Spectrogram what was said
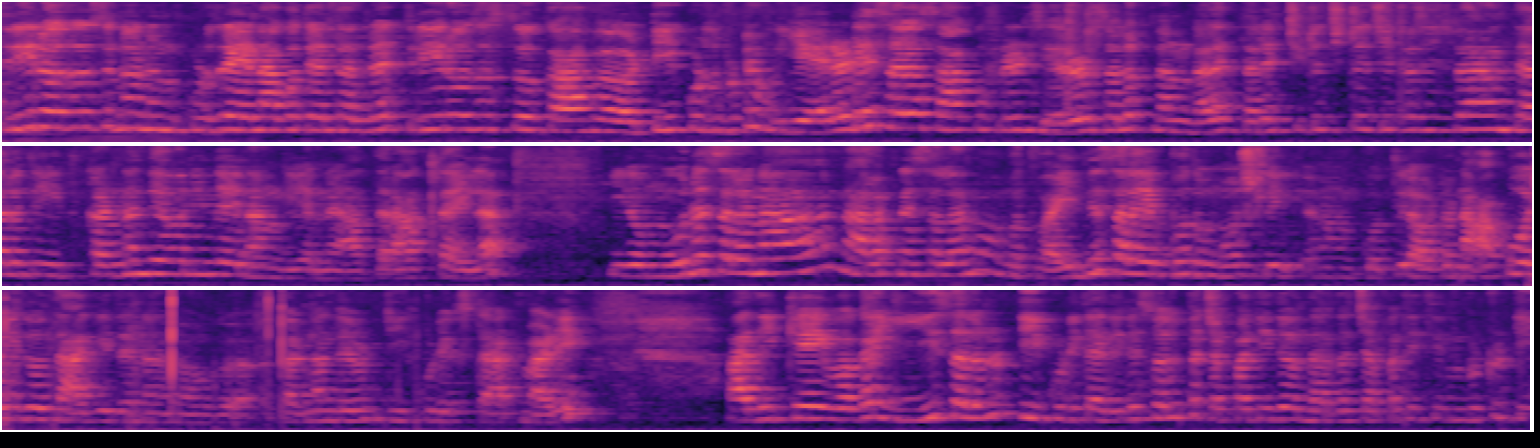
ತ್ರೀ ರೋಸಸ್ ನಾನು ಕುಡಿದ್ರೆ ಏನಾಗುತ್ತೆ ಅಂತಂದರೆ ತ್ರೀ ರೋಸಸ್ ಟೀ ಕುಡಿದ್ಬಿಟ್ಟು ಎರಡೇ ಸಲ ಸಾಕು ಫ್ರೆಂಡ್ಸ್ ಎರಡು ಸಲ ನನಗೆ ಅದೇ ತಲೆ ಚಿಟ ಚಿಟ ಚಿಟ ಚಿಟ ಅಂತ ಇರುತ್ತೆ. ಇದು ಕಣ್ಣನ್ ದೇವನಿಂದ ನಂಗೆ ಏನ್ ಆ ಥರ ಆಗ್ತಾ ಇಲ್ಲ. ಈಗ ಮೂರನೇ ಸಲನ, ನಾಲ್ಕನೇ ಸಲನೂ ಮತ್ತು ಐದನೇ ಸಲ ಇರ್ಬೋದು ಮೋಸ್ಟ್ಲಿ ಗೊತ್ತಿಲ್ಲ, ಒಟ್ಟು ನಾಲ್ಕು ಐದು ಅಂತ ಆಗಿದೆ ನಾನು, ಕಣ್ಣನ್ ದೇವನ ಟೀ ಕುಡಿಯೋಕೆ ಸ್ಟಾರ್ಟ್ ಮಾಡಿ. ಅದಕ್ಕೆ ಇವಾಗ ಈ ಸಲನೂ ಟೀ ಕುಡಿತಾ ಇದ್ದೀನಿ. ಸ್ವಲ್ಪ ಚಪಾತಿ ಇದೆ, ಒಂದು ಅರ್ಧ ಚಪಾತಿ ತಿಂದ್ಬಿಟ್ಟು ಟೀ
